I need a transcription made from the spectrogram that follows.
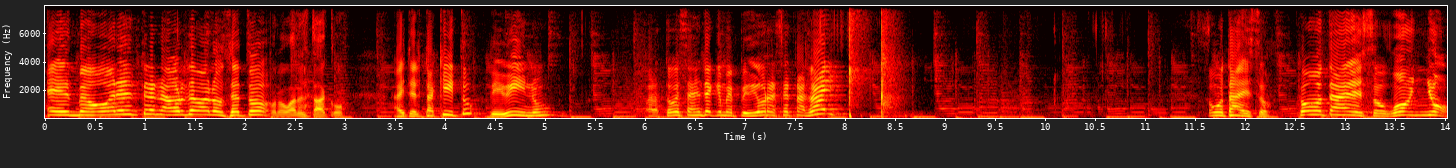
El mejor entrenador de baloncesto Probar el taco. Ahí está el taquito, divino. Para toda esa gente que me pidió recetas light. ¿Cómo está eso? ¿Cómo está eso, goño?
